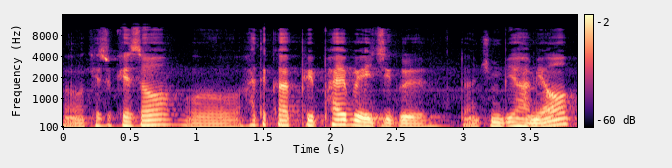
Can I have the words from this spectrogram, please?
어, 계속해서 어, 하드카피 5 에직을 준비하며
